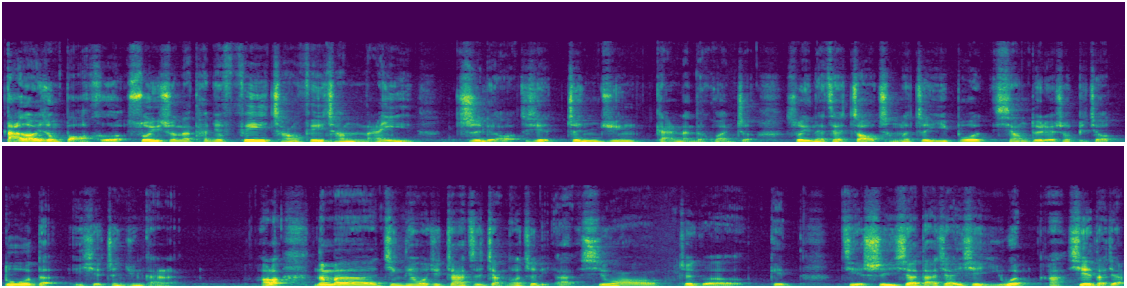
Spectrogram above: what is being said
达到一种饱和，所以说呢，他就非常非常难以治疗这些真菌感染的患者，所以呢，才造成了这一波相对来说比较多的一些真菌感染。好了，那么今天我就大致讲到这里啊，希望这个给解释一下大家一些疑问啊，谢谢大家。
